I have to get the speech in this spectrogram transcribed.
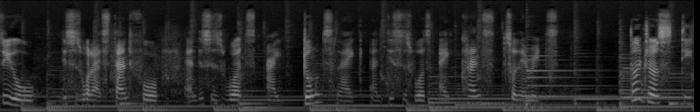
see you this is what I stand for, and this is what I don't like, and this is what I can't tolerate. Don't just take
